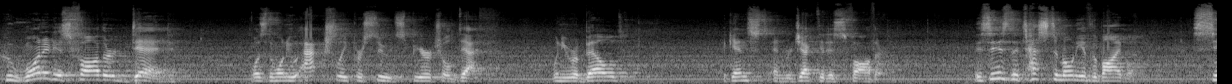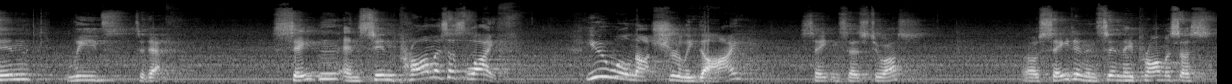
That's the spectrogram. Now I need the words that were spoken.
who wanted his father dead was the one who actually pursued spiritual death when he rebelled against and rejected his father. This is the testimony of the Bible. Sin leads to death. Satan and sin promise us life. You will not surely die, Satan says to us. Oh, Satan and sin, they promise us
